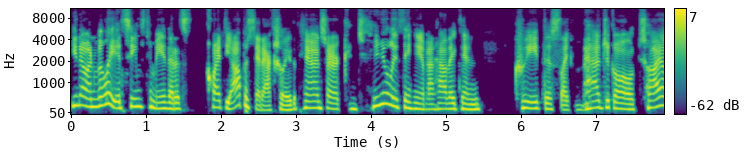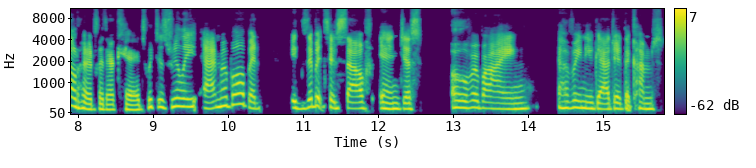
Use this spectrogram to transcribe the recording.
You know, and really, it seems to me that it's quite the opposite, actually. The parents are continually thinking about how they can create this like magical childhood for their kids, which is really admirable, but exhibits itself in just overbuying every new gadget that comes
